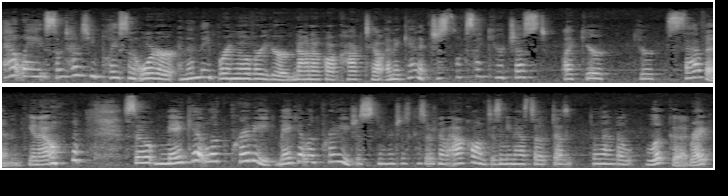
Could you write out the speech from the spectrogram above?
That way, sometimes you place an order and then they bring over your non-alcoholic cocktail, and again, it just looks like you're just like you're you're seven, you know? so make it look pretty. Make it look pretty. Just, you know, just because there's no alcohol doesn't mean it has to, doesn't, doesn't have to look good, right?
